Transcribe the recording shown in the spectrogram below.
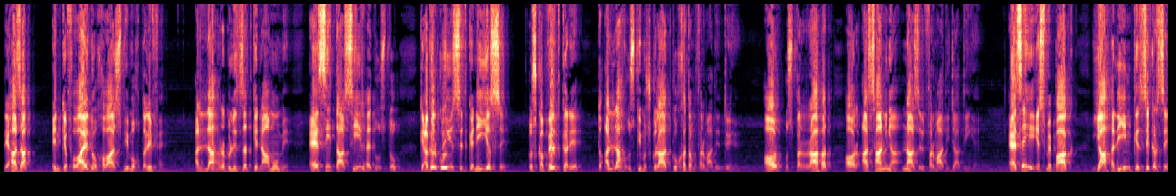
लिहाजा इनके फवायद खवास भी मुख्तलिफ़ हैं। अल्लाह रबुल्ज़त के नामों में ऐसी तासीर है दोस्तों, कि अगर कोई सिद्ध नीयत से उसका विरद करे तो अल्लाह उसकी मुश्किलात को खत्म फरमा देते हैं। और उस पर राहत और आसानियाँ नाजिल फरमा दी जाती हैं। ऐसे ही इसमें पाक या हलीम के ज़िक्र से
